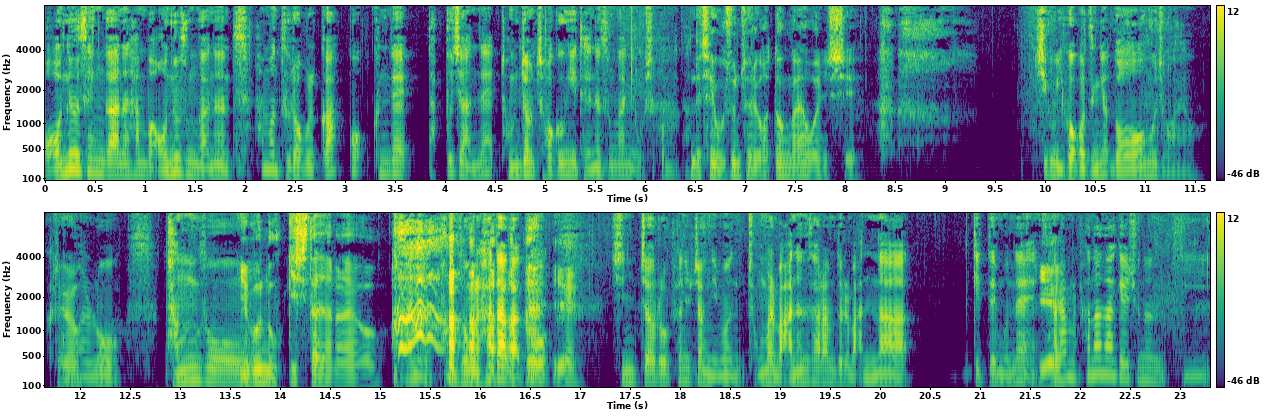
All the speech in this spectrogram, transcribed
어느 생간은 한번 어느 순간은 한번 들어볼까? 어 근데 나쁘지 않네. 점점 적응이 되는 순간이 오실 겁니다. 근데 제 웃음소리가 어떤가요, 원 씨? 지금 이거거든요. 너무 좋아요. 그래요? 정말로 방송 이분 웃기시다잖아요. 아니 방송을 하다가도 예. 진짜로 편집장님은 정말 많은 사람들을 만났기 때문에 예. 사람을 편안하게 해주는 이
